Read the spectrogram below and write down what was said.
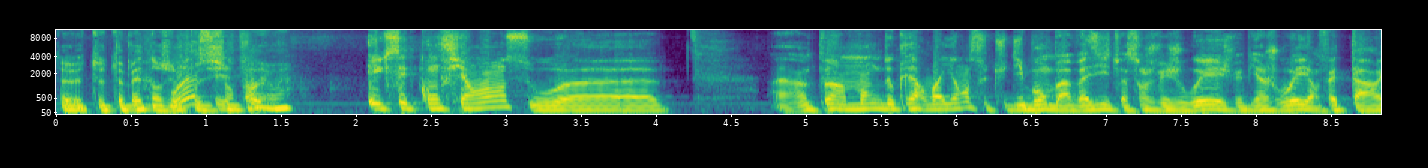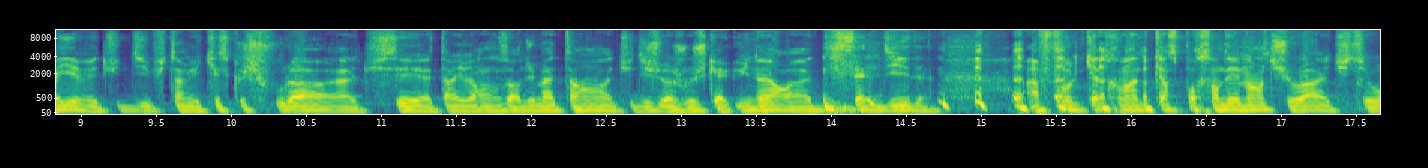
te, te te mettre dans une Ouais, position ouais. excès de confiance ou euh, un peu un manque de clairvoyance où tu dis bon bah vas-y de toute façon je vais jouer je vais bien jouer. Et en fait t'arrives et tu te dis putain mais qu'est-ce que je fous là? Euh, tu sais t'arrives à 11h du matin tu dis je vais jouer jusqu'à 1h descended à fold 95% des mains tu vois et tu te dis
